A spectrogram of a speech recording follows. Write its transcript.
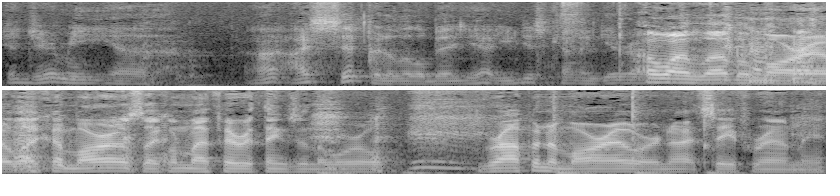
Yeah, Jeremy, uh, I, I sip it a little bit. Yeah, you just kind of get right. Oh, I into it. love Amaro. Like Amaro is like one of my favorite things in the world. Dropping Amaro are not safe around me.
